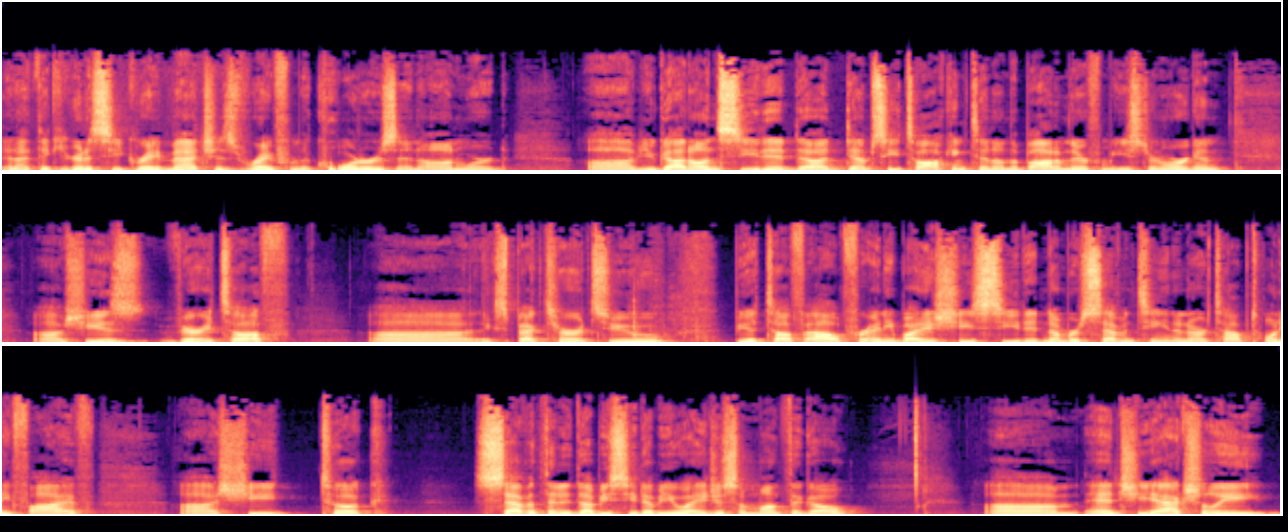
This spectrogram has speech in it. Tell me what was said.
and I think you're going to see great matches right from the quarters and onward. Uh, you got unseeded uh, Dempsey Talkington on the bottom there from Eastern Oregon. Uh, she is very tough. Uh, expect her to be a tough out for anybody. She's seeded number 17 in our top 25. Uh, she took seventh in the WCWA just a month ago. Um, and she actually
